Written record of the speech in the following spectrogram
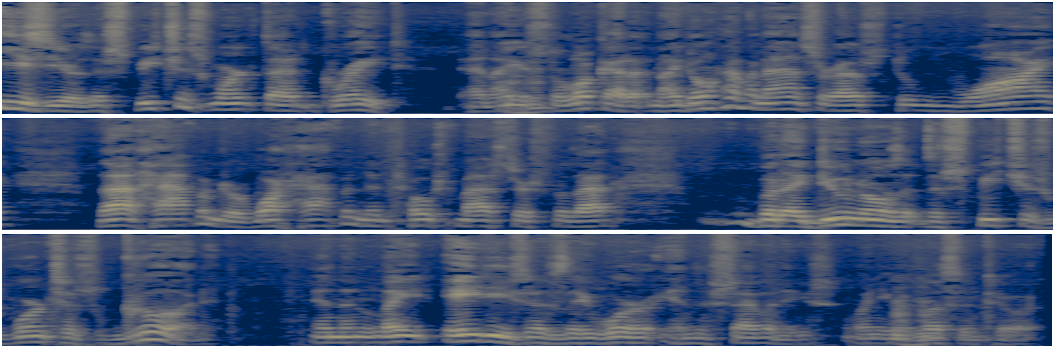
easier. The speeches weren't that great and i used to look at it and i don't have an answer as to why that happened or what happened in toastmasters for that but i do know that the speeches weren't as good in the late 80s as they were in the 70s when you would listen to it.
